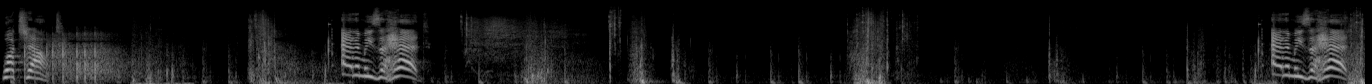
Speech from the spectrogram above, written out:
Watch out! Enemies ahead! Enemies ahead!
